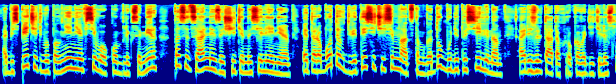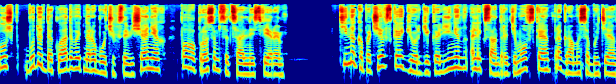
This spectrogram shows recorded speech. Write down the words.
обеспечить выполнение всего комплекса мер по социальной защите населения. Эта работа в 2017 году будет усилена. О результатах руководители служб будут докладывать на рабочих совещаниях по вопросам социальной сферы. Тина Копачевская, Георгий Калинин, Александра Тимовская. Программа «События».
